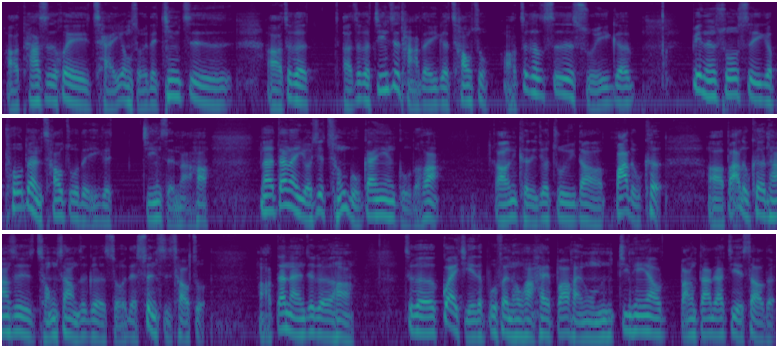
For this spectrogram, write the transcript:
啊，它是会采用所谓的金字啊这个啊这个金字塔的一个操作啊，这个是属于一个变成说是一个波段操作的一个精神了哈。那当然有些纯股概念股的话，啊，你可能就注意到巴鲁克。啊，巴鲁克他是崇尚这个所谓的顺势操作，啊，当然这个哈，这个怪杰的部分的话，还包含我们今天要帮大家介绍的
